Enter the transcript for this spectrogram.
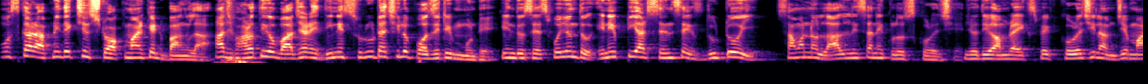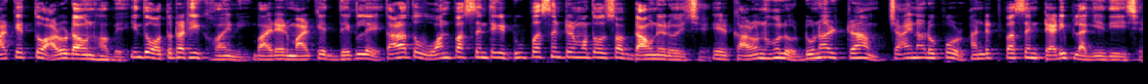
নমস্কার, আপনি দেখছেন স্টক মার্কেট বাংলা আজ ভারতীয় বাজারে দিনের শুরুটা ছিল পজিটিভ মুডে কিন্তু শেষ পর্যন্ত এনএফটি আর সেন্সেক্স দুটোই সামান্য লাল নিশানে ক্লোজ করেছে। যদিও আমরা এক্সপেক্ট করেছিলাম যে মার্কেট তো আরও ডাউন হবে, কিন্তু অতটা ঠিক হয়নি। বাইরের মার্কেট দেখলে তারা তো ওয়ান পার্সেন্ট থেকে টু পার্সেন্টের মতো সব ডাউনে রয়েছে। এর কারণ হলো ডোনাল্ড ট্রাম্প চায়নার ওপর হান্ড্রেড পার্সেন্ট ট্যারিফ লাগিয়ে দিয়েছে।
